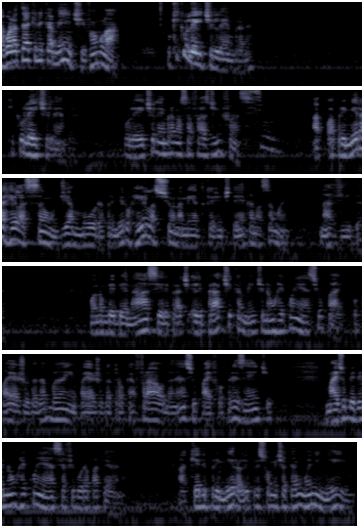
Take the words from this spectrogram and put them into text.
Agora, tecnicamente, vamos lá. O que, que o leite lembra, né? O que, que o leite lembra? O leite lembra a nossa fase de infância. Sim. A, a primeira relação de amor, o primeiro relacionamento que a gente tem é com a nossa mãe, na vida. Quando um bebê nasce, ele, ele praticamente não reconhece o pai. O pai ajuda a dar banho, o pai ajuda a trocar fralda, né? Se o pai for presente mas o bebê não reconhece a figura paterna. Aquele primeiro ali, principalmente até um ano e meio,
